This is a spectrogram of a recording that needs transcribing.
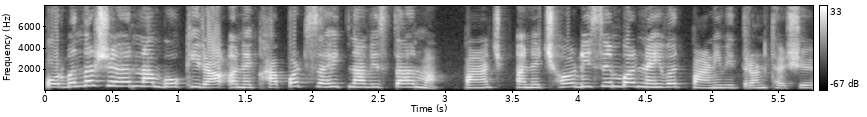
પોરબંદર શહેરના બોકીરા અને ખાપટ સહિતના વિસ્તારમાં પાંચ અને છ ડિસેમ્બર નહિવત પાણી વિતરણ થશે.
